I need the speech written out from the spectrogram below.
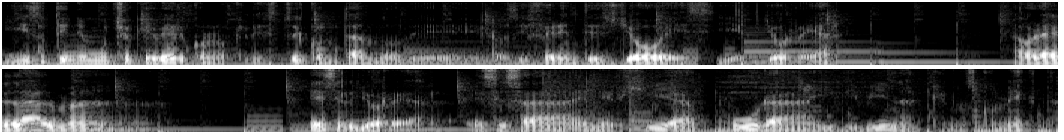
Y eso tiene mucho que ver con lo que les estoy contando de los diferentes yoes y el yo real. Ahora el alma es el yo real, es esa energía pura y divina que nos conecta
